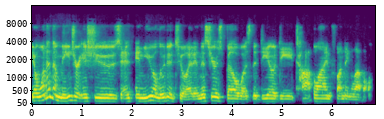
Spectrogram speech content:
You know, one of the major issues, and you alluded to it in this year's bill, was the DoD top line funding level.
